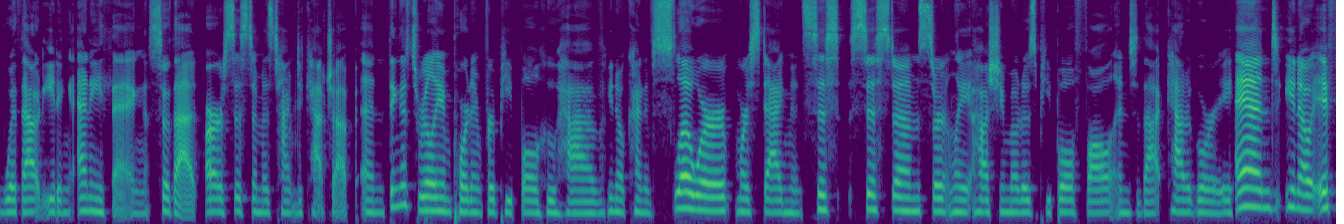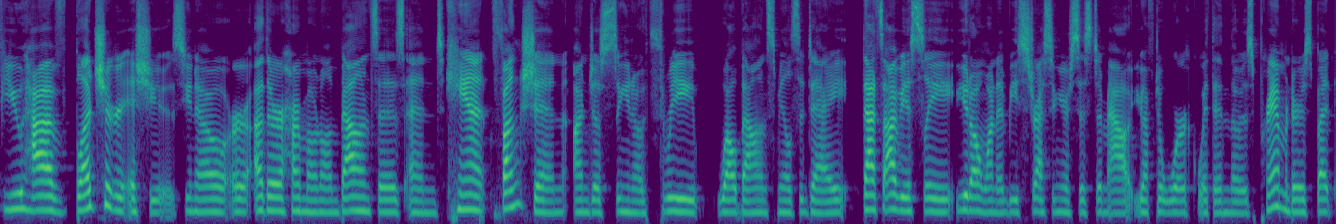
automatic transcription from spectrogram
without eating anything so that our system has time to catch up. And I think it's really important for people who have, you know, kind of slower, more stagnant sy- systems. Certainly, Hashimoto's people fall into that category. And, you know, if you have blood sugar issues, you know, or other hormonal imbalances and can't function on just, you know, three well balanced meals a day. That's obviously, you don't want to be stressing your system out. You have to work within those parameters. But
